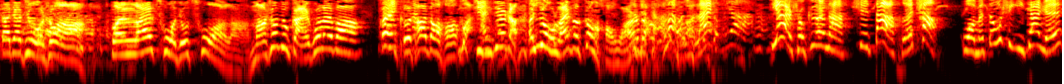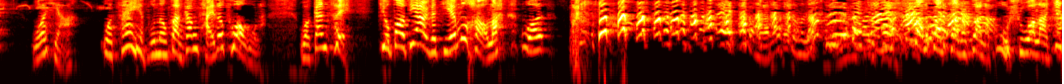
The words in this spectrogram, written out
大家听我说啊，本来错就错了，马上就改过来吧。哎，可他倒好，紧接着又来个更好玩的。得了，我来。第二首歌呢是大合唱，我们都是一家人。我想我再也不能犯刚才的错误了，我干脆就报第二个节目好了。我，怎么了？怎么了？算了算了算了算了，不说了，真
